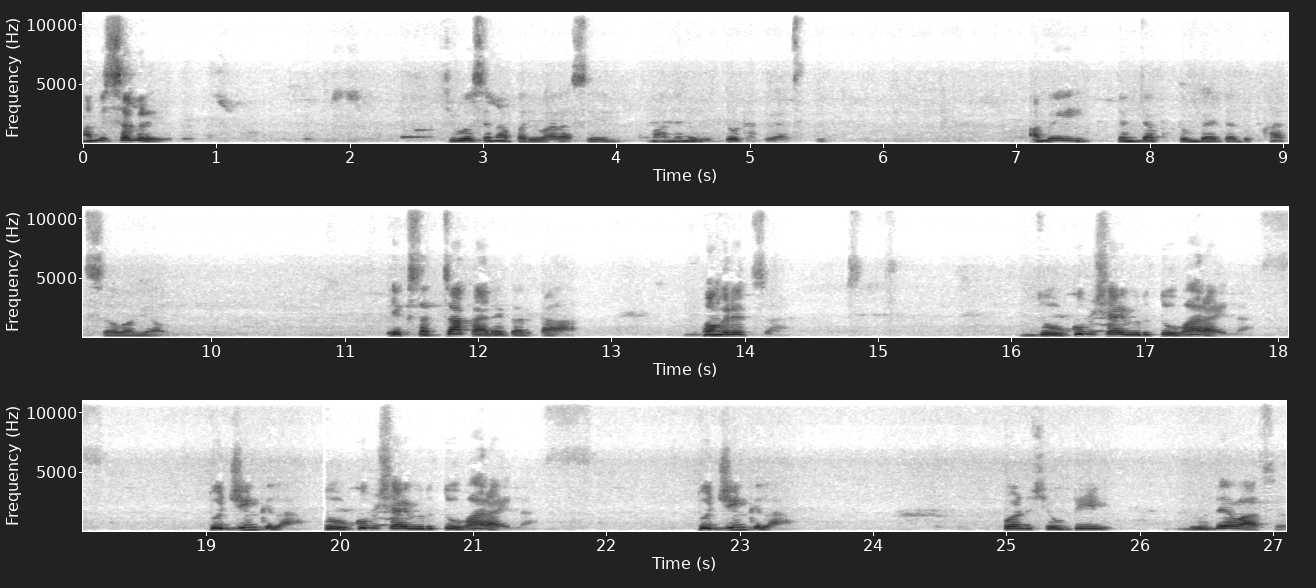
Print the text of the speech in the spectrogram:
आम्ही सगळे शिवसेना परिवार असेल माननीय उद्धव ठाकरे असतील आम्ही त्यांच्या कुटुंबियाच्या दुःखात सहभागी आहोत. एक सच्चा कार्यकर्ता काँग्रेसचा जो हुकुमशाही विरुद्ध उभा राहिला तो जिंकला तो हुकुमशाही विरुद्ध उभा राहिला तो जिंकला. पण शेवटी दुर्दैव असं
